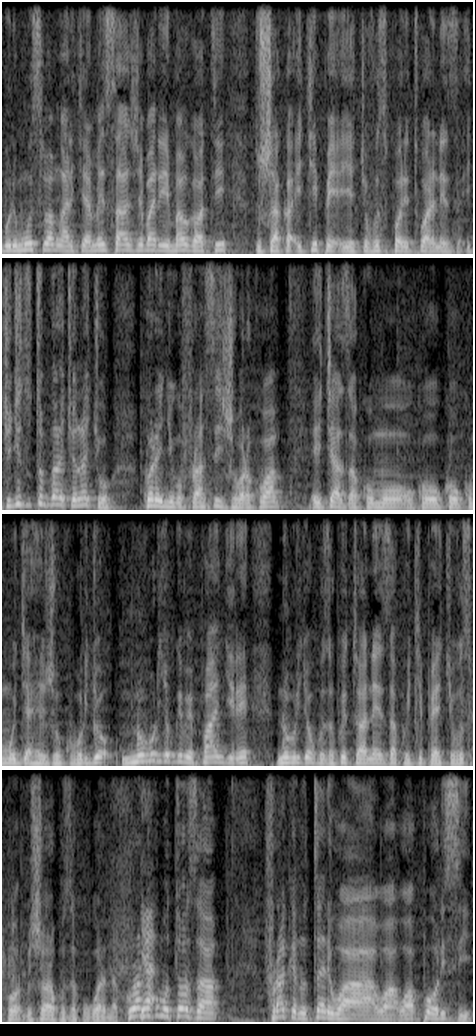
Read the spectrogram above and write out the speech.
buri munsi bamwandikira mesaje baririmba bavuga bati dushaka ikipe ya kiyovu siporo itwara neza. Icyo gitutu bwacyo na cyo kubera ingingo francis gishobora kuba eh, cyaza kumu- ku- ku- kumujya hejuru ku buryo n'uburyo bw'imipangire n'uburyo bwo kuza kwitwara neza ku ikipe ya kiyovu siporo bishobora kuza kugorana. Ku ruhande rw'umutoza frank nutari wa polisi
